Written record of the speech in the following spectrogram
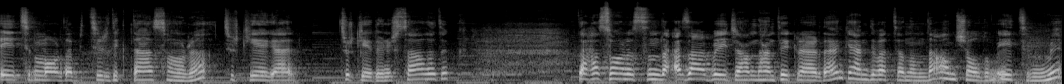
Eğitimimi orada bitirdikten sonra Türkiye'ye gel Türkiye dönüş sağladık. Daha sonrasında Azerbaycan'dan tekrardan kendi vatanımda almış olduğum eğitimimi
